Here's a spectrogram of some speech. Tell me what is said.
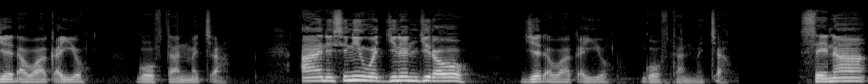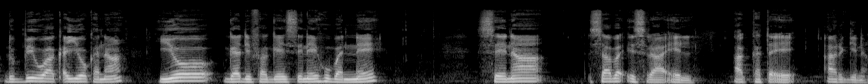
jedha waaqayyo gooftaan maccaa ani isinii wajjinan jira oo jedha waaqayyo gooftaan maccaa. Seenaa dubbii waaqayyoo kanaa yoo gadi fageessinee hubannee seenaa saba Israa'el akka ta'e argina.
